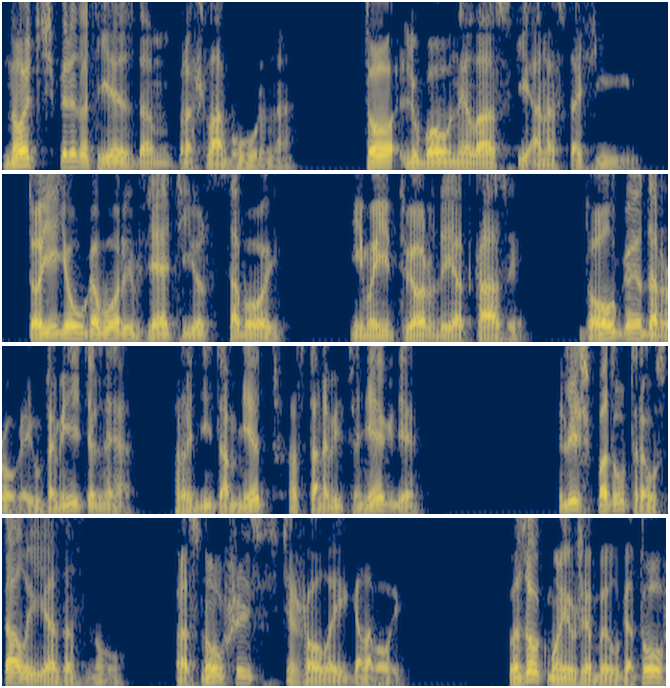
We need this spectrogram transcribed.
Ночь перед отъездом прошла бурно. То любовные ласки Анастасии, то ее уговоры взять ее с собой и мои твердые отказы. Долгая дорога и утомительная. Родни там нет, остановиться негде. Лишь под утро усталый я заснул, проснувшись с тяжелой головой. Возок мой уже был готов,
